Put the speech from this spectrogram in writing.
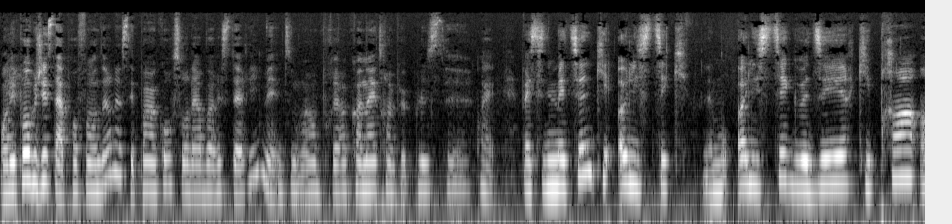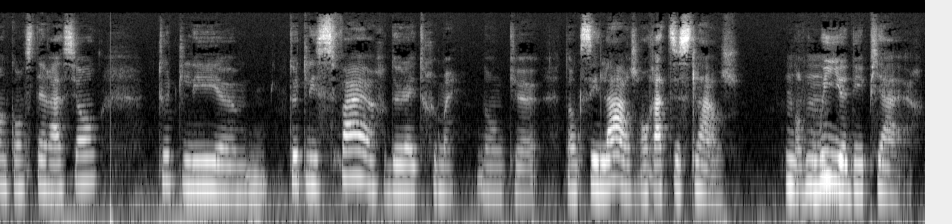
On n'est pas obligé de s'approfondir, c'est pas un cours sur l'herboristerie, mais du moins on pourrait en connaître un peu plus. Euh. Oui. Ben, c'est une médecine qui est holistique. Le mot holistique veut dire qui prend en considération toutes les, euh, toutes les sphères de l'être humain. Donc, euh, donc c'est large, on ratisse large. Donc mm-hmm. oui, il y a des pierres.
